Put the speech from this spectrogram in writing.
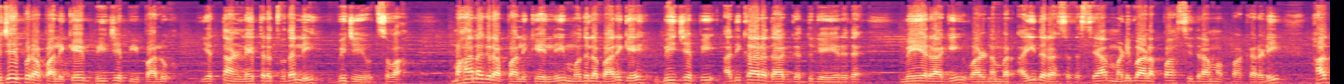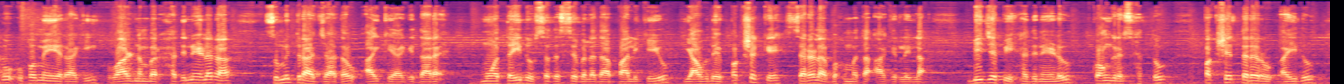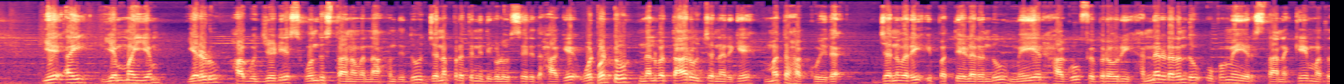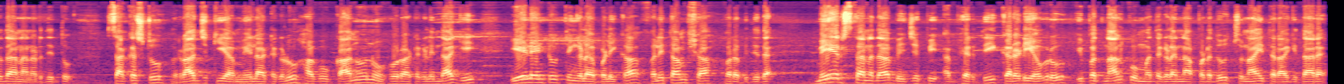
ವಿಜಯಪುರ ಪಾಲಿಕೆ ಬಿಜೆಪಿ ಪಾಲು ಯತ್ನಾಳ್ ನೇತೃತ್ವದಲ್ಲಿ ವಿಜಯೋತ್ಸವ. ಮಹಾನಗರ ಪಾಲಿಕೆಯಲ್ಲಿ ಮೊದಲ ಬಾರಿಗೆ ಬಿಜೆಪಿ ಅಧಿಕಾರದ ಗದ್ದುಗೆ ಏರಿದೆ. ಮೇಯರ್ ಆಗಿ ವಾರ್ಡ್ ನಂಬರ್ ಐದರ ಸದಸ್ಯ ಮಡಿವಾಳಪ್ಪ ಸಿದ್ದರಾಮಪ್ಪ ಕರಡಿ ಹಾಗೂ ಉಪಮೇಯರ್ ಆಗಿ ವಾರ್ಡ್ ನಂಬರ್ ಹದಿನೇಳರ ಸುಮಿತ್ರಾ ಜಾಧವ್ ಆಯ್ಕೆಯಾಗಿದ್ದಾರೆ. ಮೂವತ್ತೈದು ಸದಸ್ಯ ಬಲದ ಪಾಲಿಕೆಯು ಯಾವುದೇ ಪಕ್ಷಕ್ಕೆ ಸರಳ ಬಹುಮತ ಆಗಿರಲಿಲ್ಲ. ಬಿಜೆಪಿ ಹದಿನೇಳು, ಕಾಂಗ್ರೆಸ್ ಹತ್ತು, ಪಕ್ಷೇತರರು ಐದು ಎಐಎಂಐಎಂ ಎರಡು ಹಾಗೂ ಜೆಡಿಎಸ್ ಒಂದು ಸ್ಥಾನವನ್ನ ಹೊಂದಿದ್ದು ಜನಪ್ರತಿನಿಧಿಗಳು ಸೇರಿದ ಹಾಗೆ ಒಟ್ಟು ನಲವತ್ತಾರು ಜನರಿಗೆ ಮತ ಹಕ್ಕು ಇದೆ. ಜನವರಿ ಇಪ್ಪತ್ತೇಳರಂದು ಮೇಯರ್ ಹಾಗೂ ಫೆಬ್ರವರಿ ಹನ್ನೆರಡರಂದು ಉಪಮೇಯರ್ ಸ್ಥಾನಕ್ಕೆ ಮತದಾನ ನಡೆದಿತ್ತು. ಸಾಕಷ್ಟು ರಾಜಕೀಯ ಮೇಲಾಟಗಳು ಹಾಗೂ ಕಾನೂನು ಹೋರಾಟಗಳಿಂದಾಗಿ ಏಳೆಂಟು ತಿಂಗಳ ಬಳಿಕ ಫಲಿತಾಂಶ ಹೊರಬಿದ್ದಿದೆ. ಮೇಯರ್ ಸ್ಥಾನದ ಬಿಜೆಪಿ ಅಭ್ಯರ್ಥಿ ಕರಡಿ ಅವರು ಇಪ್ಪತ್ನಾಲ್ಕು ಮತಗಳನ್ನು ಪಡೆದು ಚುನಾಯಿತರಾಗಿದ್ದಾರೆ.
